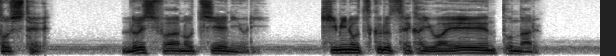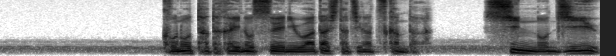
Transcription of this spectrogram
そしてルシファーの知恵により君の作る世界は永遠となる。この戦いの末に私たちが掴んだ真の自由。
